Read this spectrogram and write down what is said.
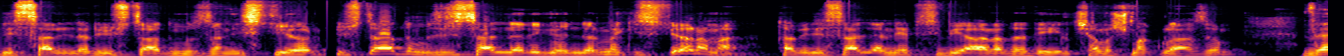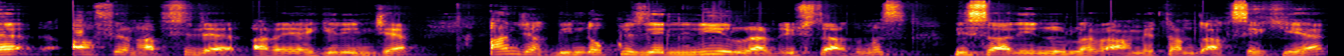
Risaleleri üstadımızdan istiyor. Üstadımız Risaleleri göndermek istiyor ama tabi Risalelerin hepsi bir arada değil. Çalışmak lazım. Ve Afyon hapsi de araya girince ancak 1950'li yıllarda üstadımız Risale-i Nurları Ahmet Hamdi Akseki'ye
